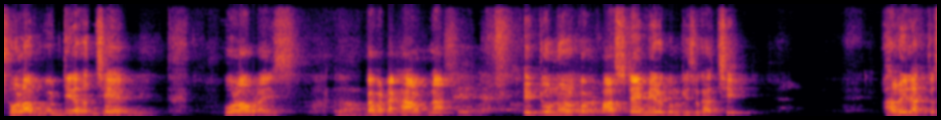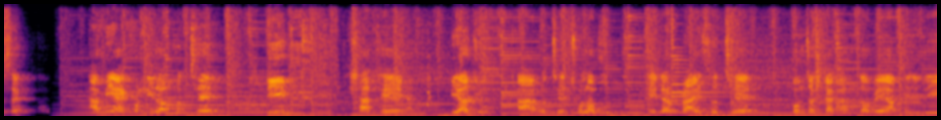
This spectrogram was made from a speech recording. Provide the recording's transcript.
ছোলা বুট দিয়ে হচ্ছে পোলাও রাইস। ব্যাপারটা খারাপ না, একটু অন্যরকম। ফার্স্ট টাইম এরকম কিছু খাচ্ছি। ভালোই লাগতেছে। আমি এখন নিলাম হচ্ছে ডিম, সাথে পেঁয়াজু আর হচ্ছে ছোলা বুট। এটার প্রাইস হচ্ছে পঞ্চাশ টাকা। তবে আপনি যদি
